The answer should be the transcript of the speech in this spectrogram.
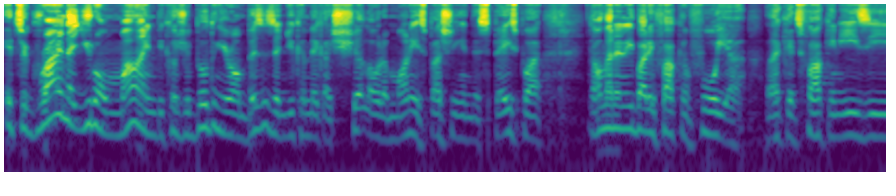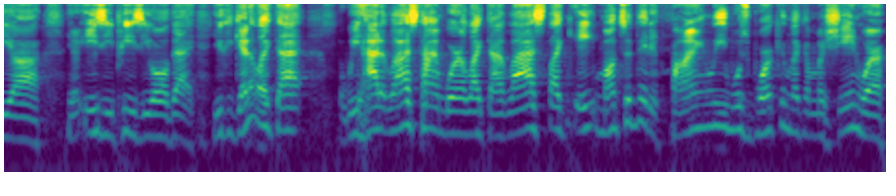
It's a grind that you don't mind because you're building your own business and you can make a shitload of money, especially in this space, but don't let anybody fucking fool you like it's fucking easy, uh, you know, easy peasy all day. You could get it like that we had it last time where like that last like eight months of it, it finally was working like a machine where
